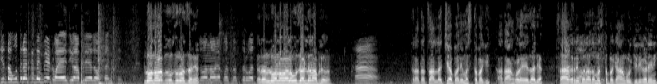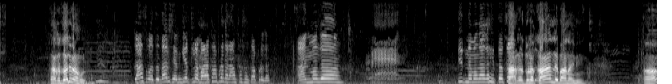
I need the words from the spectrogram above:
जिथं उतरत तिथं भेट व्हायची आपल्या लोकांची. लोणावळ्यापासून सुरुवात झाली. लोणावळ्यापासून सुरुवात कारण लोणावळ्याला उजाडलं ना आपल्याला? हा. तर आता चालला चहा पाणी मस्त बाकी आता आंघोळ्या हे झाल्या. सागरने पण आता मस्त बाकी आंघोळ केली गाड्यानी. सागर झाली का आंघोळ? कासवाचं दर्शन घेतलं. मला कापड घाल अंगपासून कापड घाल. आणि मग अं, तिथनं मग अगं इथं चा- सागर तुला काय आणले बाणायनी हा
